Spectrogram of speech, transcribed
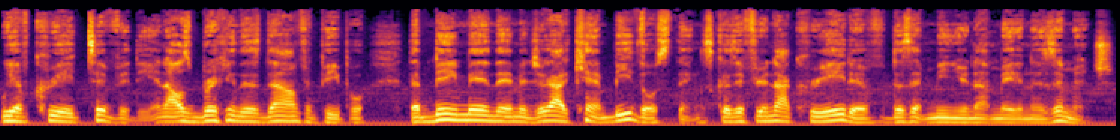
we have creativity. And I was breaking this down for people that being made in the image of God can't be those things. Because if you're not creative, doesn't mean you're not made in his image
